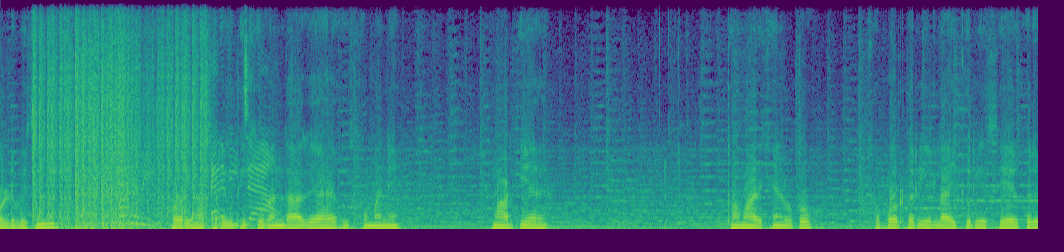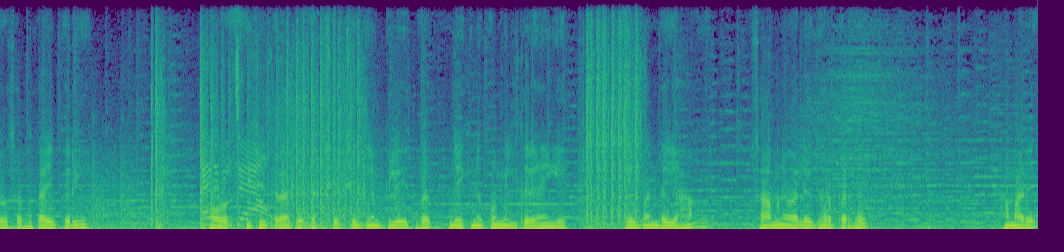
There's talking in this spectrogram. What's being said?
ओल्ड बेसिन में। और यहाँ पर एक देखिए बंदा आ गया है, उसको मैंने मार दिया है। तो हमारे चैनल को सपोर्ट करिए लाइक करिए शेयर करिए और सब्सक्राइब करिए। और इसी तरह से अच्छे अच्छे गेम प्ले इस पर देखने को मिलते रहेंगे। एक बंदा यहाँ सामने वाले घर पर है। हमारे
